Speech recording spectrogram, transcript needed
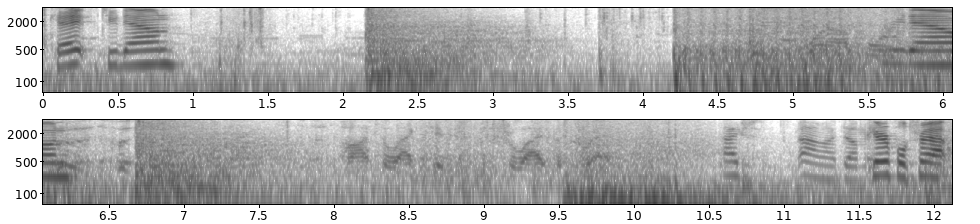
Okay, two down. Three down. Hostile activity. Neutralize the threat. I just, I'm a dummy. Careful, trap.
